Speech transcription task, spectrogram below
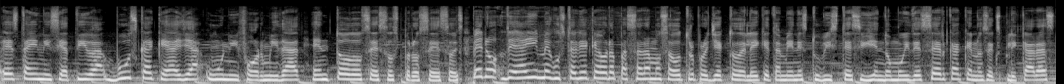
esta iniciativa busca que haya uniformidad en todos esos procesos. Pero de ahí me gustaría que ahora pasáramos a otro proyecto de ley que también estuviste siguiendo muy de cerca, que nos explicaras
